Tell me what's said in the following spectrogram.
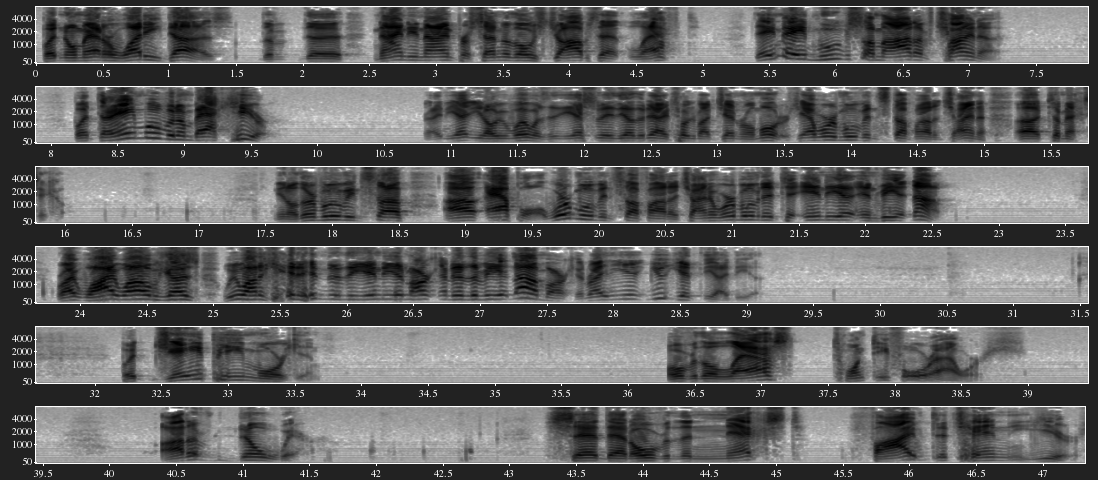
But no matter what he does, the the 99% of those jobs that left, they may move some out of China, but they ain't moving them back here. Right? Yeah, you know, what was it yesterday, the other day? I told you about General Motors. Yeah, we're moving stuff out of China uh, to Mexico. You know, they're moving stuff. Uh, Apple, we're moving stuff out of China. We're moving it to India and Vietnam. Right? Why? Well, because we want to get into the Indian market and the Vietnam market. Right? You, you get the idea. But J.P. Morgan, over the last 24 hours, out of nowhere, said that over the next five to ten years,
